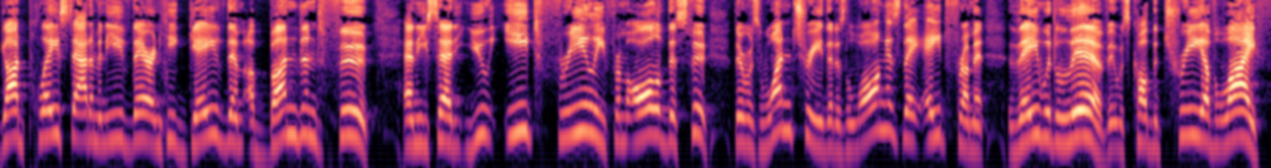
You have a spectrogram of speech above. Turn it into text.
God placed Adam and Eve there and he gave them abundant food. And he said, You eat freely from all of this food. There was one tree that, as long as they ate from it, they would live. It was called the tree of life.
